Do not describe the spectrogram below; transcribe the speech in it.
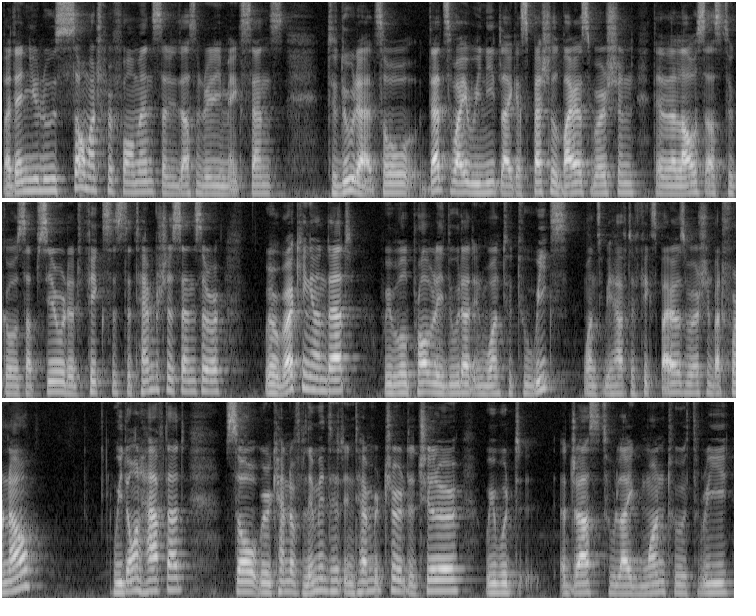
but then you lose so much performance that it doesn't really make sense to do that. So that's why we need like a special BIOS version that allows us to go sub-zero that fixes the temperature sensor. We're working on that. We will probably do that in one to two weeks once we have the fixed BIOS version. But for now, we don't have that. So we're kind of limited in temperature. The chiller, we would adjust to like 1 to 3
